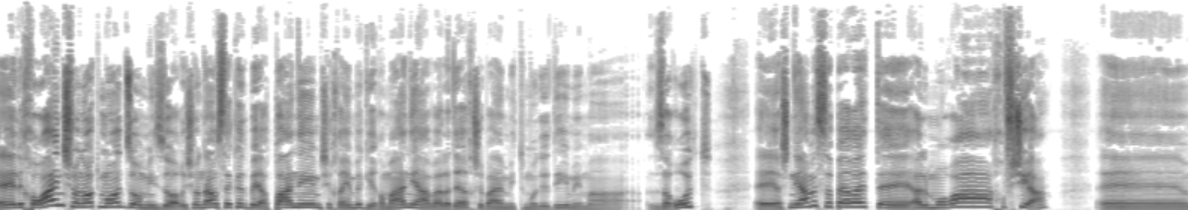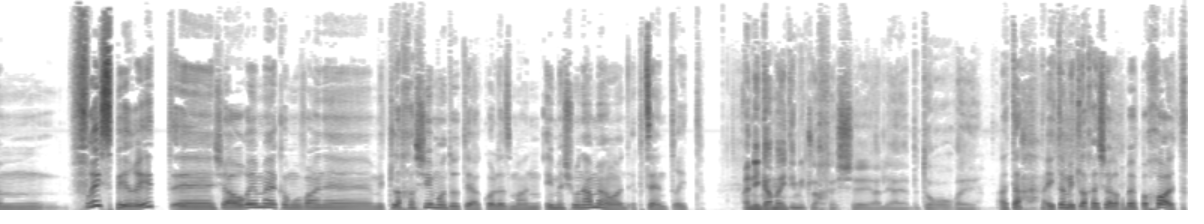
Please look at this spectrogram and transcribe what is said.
Uh, לכאורה הן שונות מאוד זו מזו. הראשונה עוסקת ביפנים שחיים בגרמניה ועל הדרך שבה הם מתמודדים עם הזרות. Uh, השנייה מספרת uh, על מורה חופשייה פרי ספיריט, אה, שההורים אה, כמובן אה, מתלחשים אודותיה כל הזמן, היא משונה מאוד, אקצנטרית. אני גם הייתי מתלחש עליה בתור הורה. אתה היית מתלחש על הרבה פחות.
